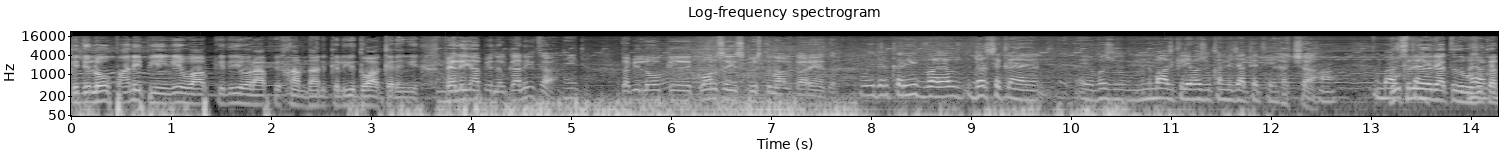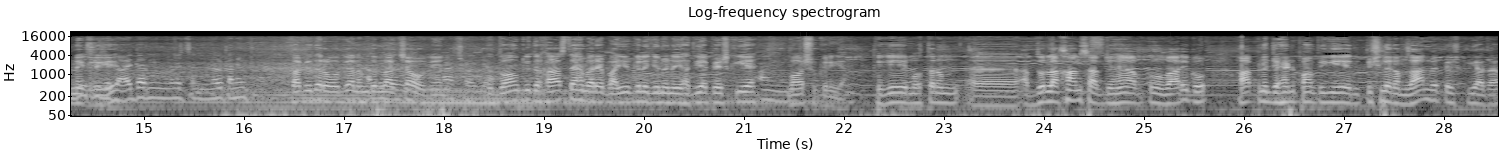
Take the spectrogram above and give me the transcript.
کہ جو لوگ پانی پئیں گے وہ آپ کے لیے اور آپ کے خاندان کے لیے دعا کریں گے۔ پہلے یہاں پہ نلکا نہیں تھا؟ نہیں تھا۔ تبھی لوگ کون سے اس کو استعمال کر رہے ہیں ادھر؟ وہ ادھر قریب والا ادھر سے وضو نماز کے لیے وضو کرنے جاتے تھے۔ اچھا۔ ہاں۔ دوسری جگہ جاتے تھے وضو ہاں، کرنے کے لیے؟ ادھر نل کا نہیں تھا۔ تو اب ادھر ہو گیا الحمدللہ اچھا ہو گیا نا۔ اچھا ہو گیا۔ تو دعاؤں کی درخواست ہے ہمارے بھائیوں کے لیے جنہوں نے یہ ہدیہ پیش کی ہے بہت شکریہ۔ کہ یہ محترم عبداللہ خان صاحب جو ہیں آپ کو مبارک ہو۔ آپ نے جو ہینڈ پمپ یہ پچھلے رمضان میں پیش کیا تھا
